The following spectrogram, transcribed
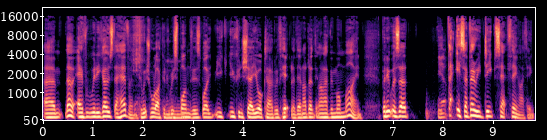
Um, no, everybody goes to heaven. To which all I could respond is, "Well, you you can share your cloud with Hitler. Then I don't think I'll have him on mine." But it was a yeah. that, it's a very deep set thing. I think.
